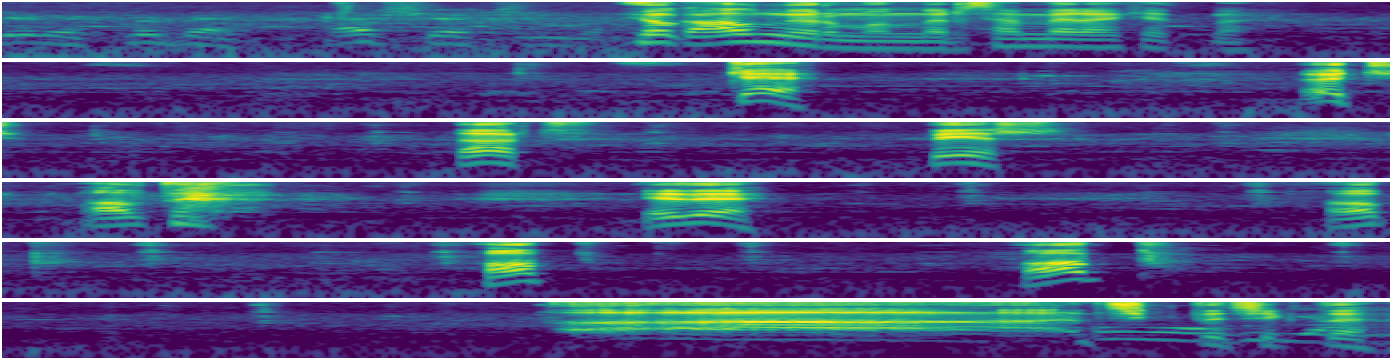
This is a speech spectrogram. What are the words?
Gerek mi be? Her şey açımda. Yok almıyorum onları sen merak etme. K. 3 4 1 6 7 Hop Hop Hop Aa, çıktı çıktı.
